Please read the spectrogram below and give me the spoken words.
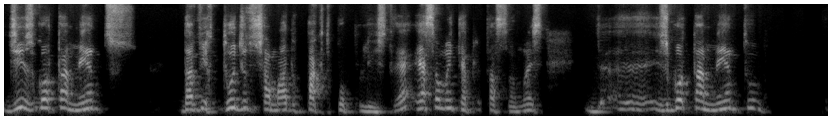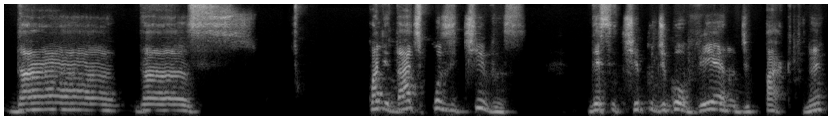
de esgotamentos da virtude do chamado pacto populista. É, essa é uma interpretação, mas eh, esgotamento da, das qualidades positivas desse tipo de governo, de pacto. Né?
